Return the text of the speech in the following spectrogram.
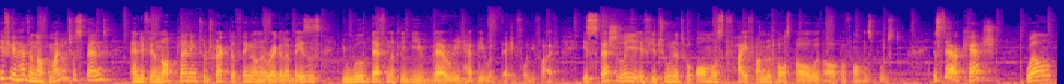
if you have enough money to spend and if you're not planning to track the thing on a regular basis, you will definitely be very happy with the A45, especially if you tune it to almost 500 horsepower with our performance boost. Is there a catch? Well,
